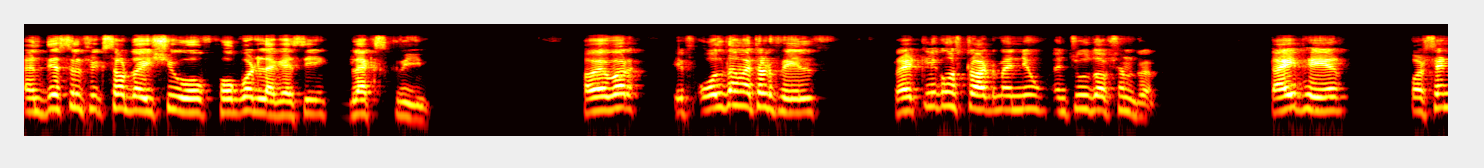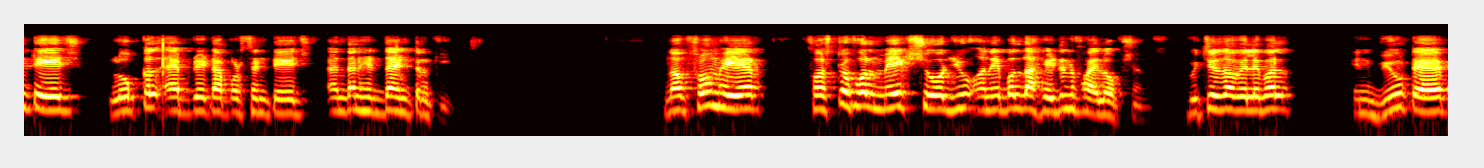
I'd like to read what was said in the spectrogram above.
and this will fix out the issue of Hogwarts Legacy black screen. However, if all the method fails, right click on start menu and choose the option run. Type here percentage local app data percentage and then hit the enter key. Now from here, first of all make sure you enable the hidden file options which is available in view tab.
